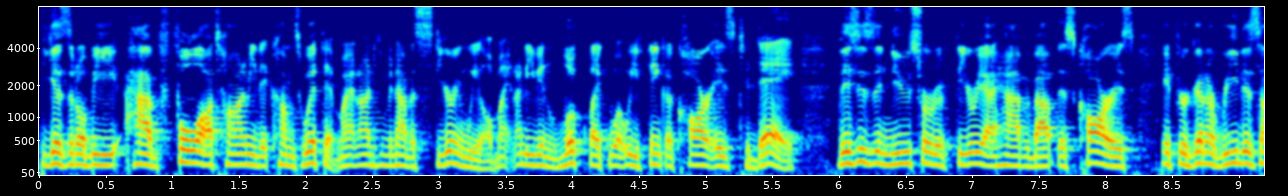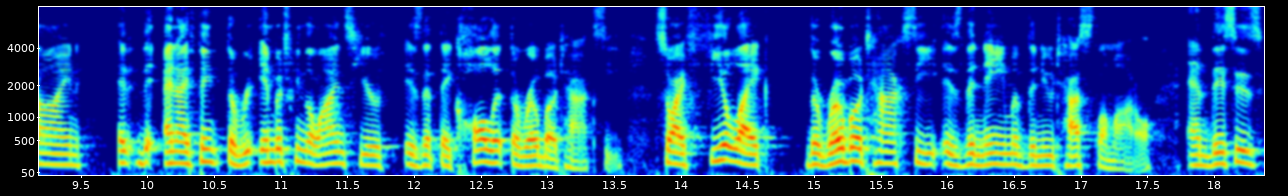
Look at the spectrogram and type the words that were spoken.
because it'll be have full autonomy that comes with it. Might not even have a steering wheel. Might not even look like what we think a car is today. This is a new sort of theory I have about this car is if you're going to redesign and I think the in between the lines here is that they call it the robo taxi. So I feel like the robo taxi is the name of the new Tesla model. And this is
